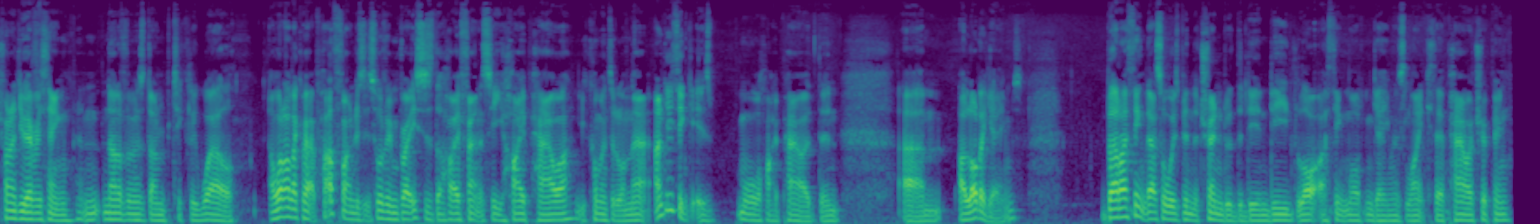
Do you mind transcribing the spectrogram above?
trying to do everything, and none of them has done particularly well. And what I like about Pathfinder is it sort of embraces the high fantasy, high power. You commented on that. I do think it is more high powered than um, a lot of games. But I think that's always been the trend with the D and D lot. I think modern gamers like their power tripping.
